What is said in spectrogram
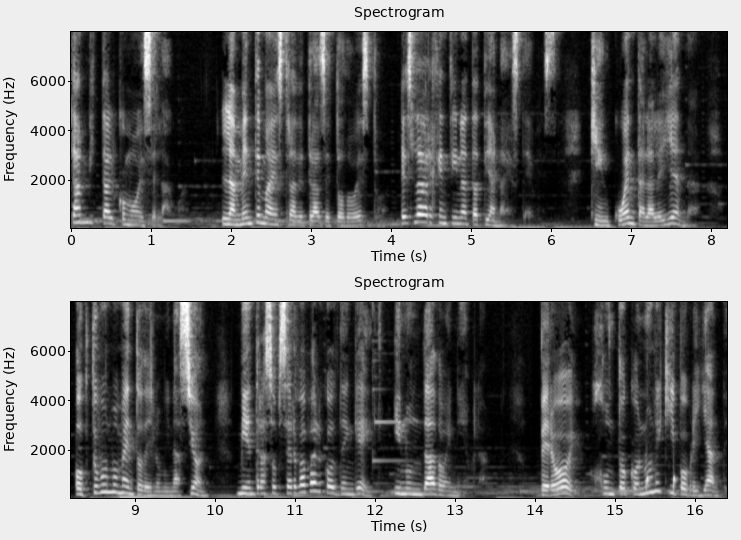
tan vital como es el agua. La mente maestra detrás de todo esto es la argentina Tatiana Esteves, quien cuenta la leyenda obtuvo un momento de iluminación mientras observaba el Golden Gate inundado en niebla. Pero hoy, junto con un equipo brillante,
